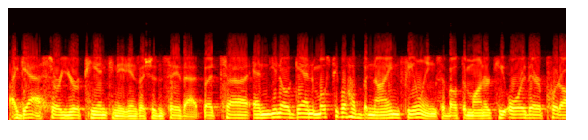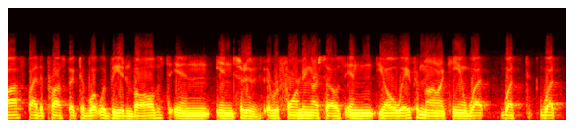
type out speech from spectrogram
I guess, or European Canadians, I shouldn't say that. But, uh, and, you know, again, most people have benign feelings about the monarchy or they're put off by the prospect of what would be involved in, in sort of reforming ourselves in, you know, away from monarchy and what, what, what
